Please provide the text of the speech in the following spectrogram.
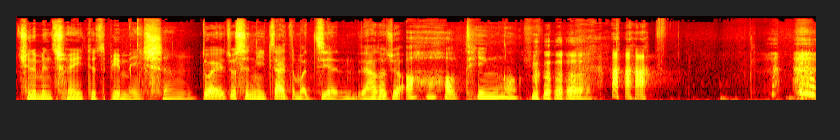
去那边吹就是变美声。对，就是你再怎么尖，人家都觉得啊、哦，好好听哦。对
